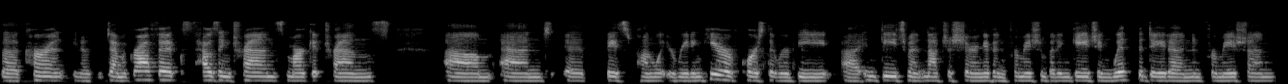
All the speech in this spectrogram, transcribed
the current, you know, the demographics, housing trends, market trends, um, and uh, based upon what you're reading here, of course, there would be uh, engagement, not just sharing of information, but engaging with the data and information,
